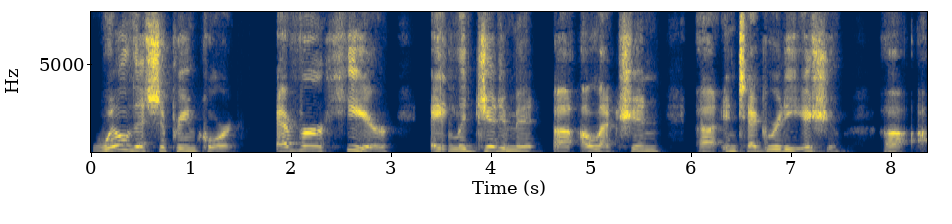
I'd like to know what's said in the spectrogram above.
Will this Supreme Court ever hear a legitimate uh, election uh, integrity issue? uh,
